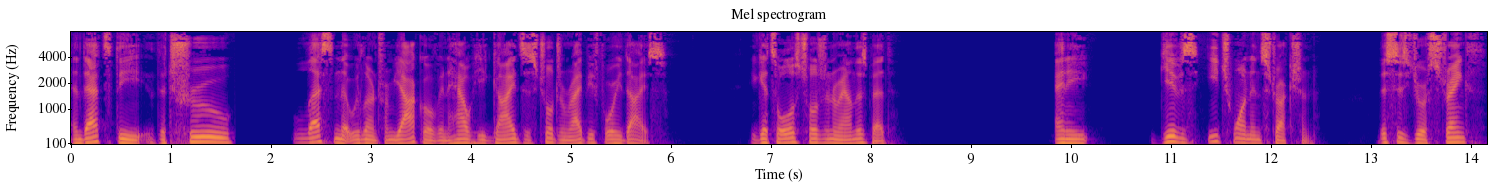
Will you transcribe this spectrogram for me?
And that's the, the true lesson that we learned from Yaakov and how he guides his children right before he dies. He gets all his children around his bed and he gives each one instruction. This is your strength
